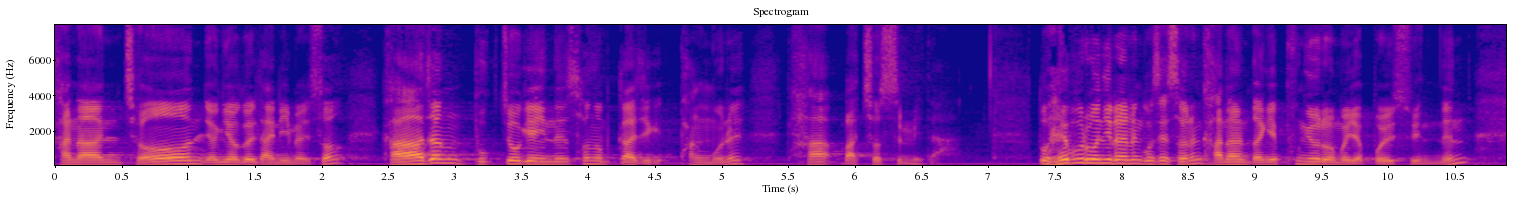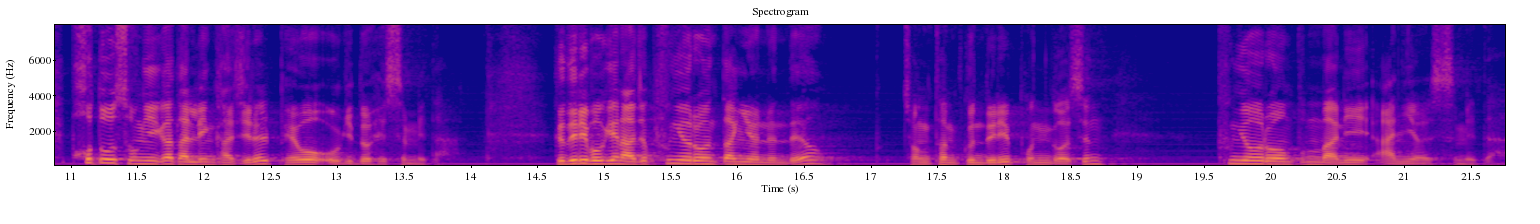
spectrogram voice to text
가나안 전 영역을 다니면서 가장 북쪽에 있는 성읍까지 방문을 다 마쳤습니다. 또 헤브론이라는 곳에서는 가나안 땅의 풍요로움을 엿볼 수 있는 포도송이가 달린 가지를 베어 오기도 했습니다. 그들이 보기엔 아주 풍요로운 땅이었는데요. 정탐꾼들이 본 것은 풍요로움뿐만이 아니었습니다.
